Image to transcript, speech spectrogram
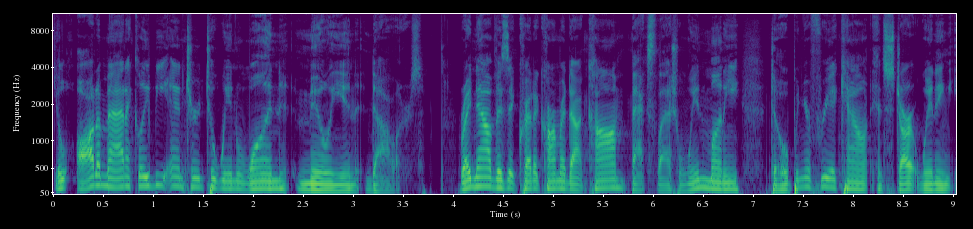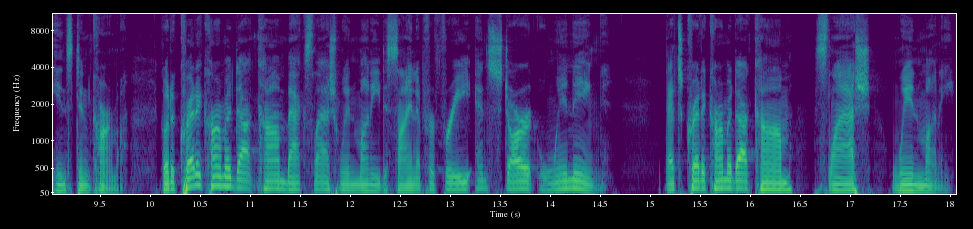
you'll automatically be entered to win $1 million. Right now, visit creditkarma.com backslash win money to open your free account and start winning instant karma. Go to creditkarma.com backslash win money to sign up for free and start winning. That's creditkarma.com slash win money.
